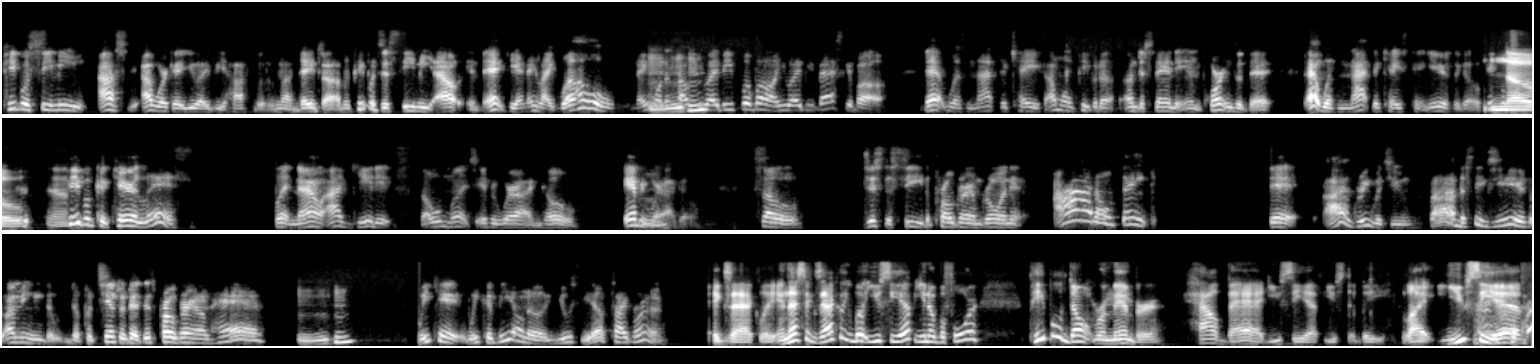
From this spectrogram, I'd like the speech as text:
people see me. I I work at UAB Hospital, my day job, and people just see me out in that gear, and they like, "Whoa!" They want to mm-hmm. talk UAB football and UAB basketball. That was not the case. I want people to understand the importance of that. That was not the case ten years ago. People, no, yeah. people could care less, but now I get it so much everywhere I go. Everywhere mm-hmm. I go. So just to see the program growing, it I don't think that I agree with you. Five to six years. I mean, the, the potential that this program has, mm-hmm. we can't. we could be on a UCF type run. Exactly, and that's exactly what UCF. You know, before people don't remember how bad UCF used to be. Like UCF,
